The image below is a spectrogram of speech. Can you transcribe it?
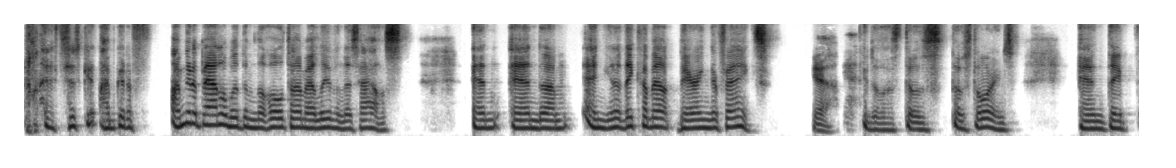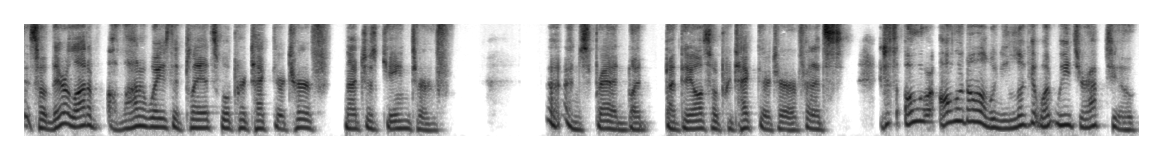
It's just I'm gonna I'm gonna battle with them the whole time I live in this house, and and um and you know they come out bearing their fangs. Yeah, you know those those those thorns. And they so there are a lot of a lot of ways that plants will protect their turf not just gain turf uh, and spread but but they also protect their turf. And it's just all, all in all when you look at what weeds are up to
